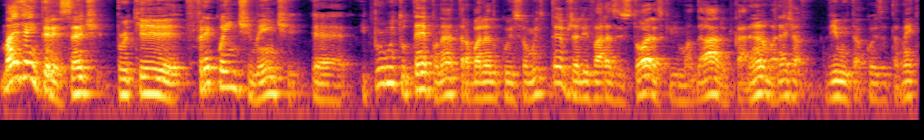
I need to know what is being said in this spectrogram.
mas é interessante porque frequentemente, é, e por muito tempo, né, trabalhando com isso há muito tempo, já li várias histórias que me mandaram, caramba, né, já vi muita coisa também.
